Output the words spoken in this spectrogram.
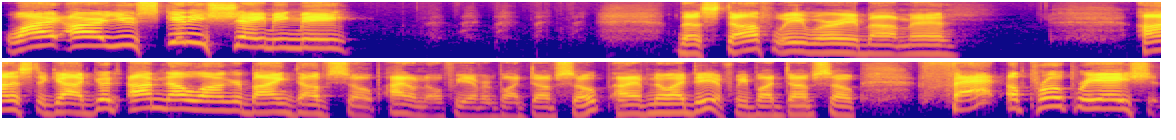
Why are you skinny shaming me? the stuff we worry about, man. Honest to God, good. I'm no longer buying Dove soap. I don't know if we ever bought Dove soap. I have no idea if we bought Dove soap. Fat appropriation.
